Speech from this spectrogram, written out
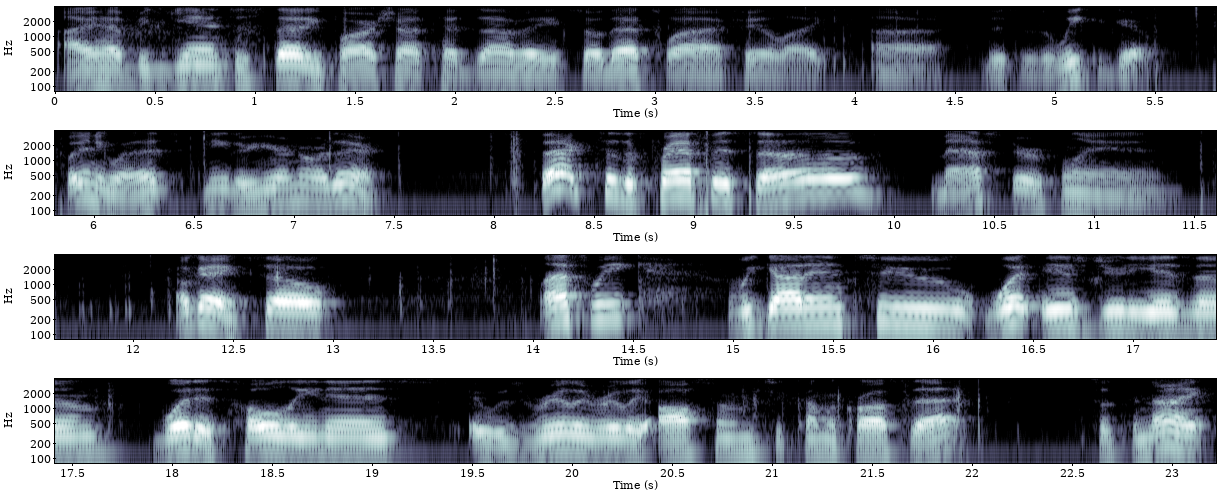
I have began to study Parshat Tetzaveh, so that's why I feel like uh, this is a week ago. But anyway, that's neither here nor there. Back to the preface of Master Plan. Okay, so last week we got into what is Judaism, what is holiness, it was really, really awesome to come across that. So tonight,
